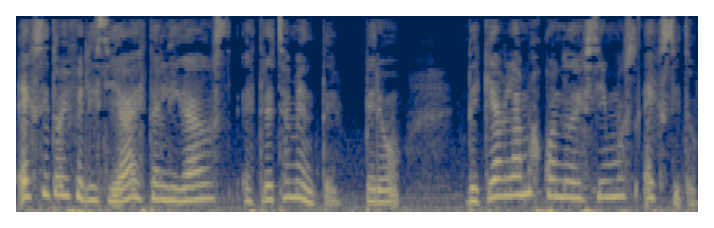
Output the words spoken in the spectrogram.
Éxito y felicidad están ligados estrechamente, pero ¿de qué hablamos cuando decimos éxito?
